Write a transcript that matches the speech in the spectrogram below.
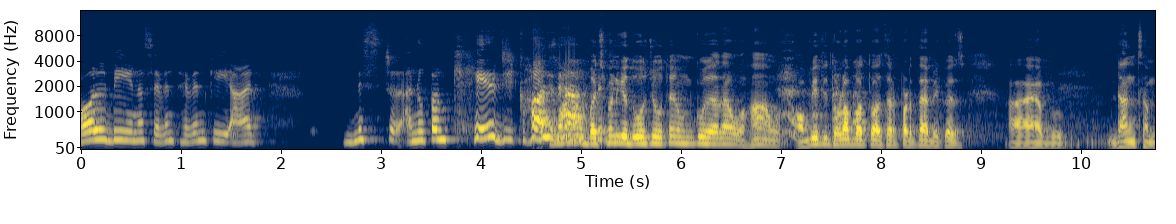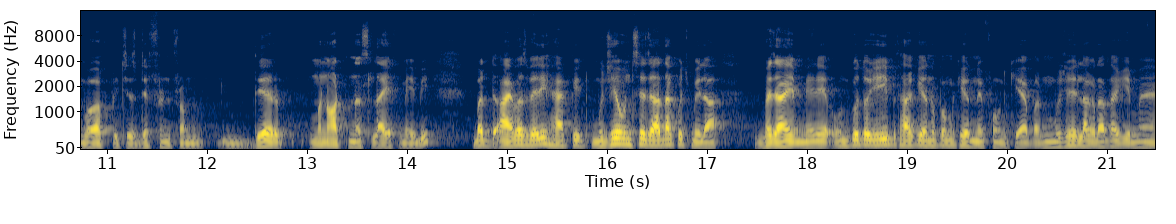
all be in a seventh heaven की आज मिस्टर अनुपम खेर जी कॉल हाँ, बचपन के दोस्त जो होते हैं उनको ज़्यादा हाँ ऑब्वियसली थोड़ा बहुत तो असर पड़ता है because I have done some work which is different from their monotonous life में भी but I was very happy मुझे उनसे ज़्यादा कुछ मिला बजाय मेरे उनको तो यही था कि अनुपम खेर ने फ़ोन किया पर मुझे लग रहा था कि मैं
